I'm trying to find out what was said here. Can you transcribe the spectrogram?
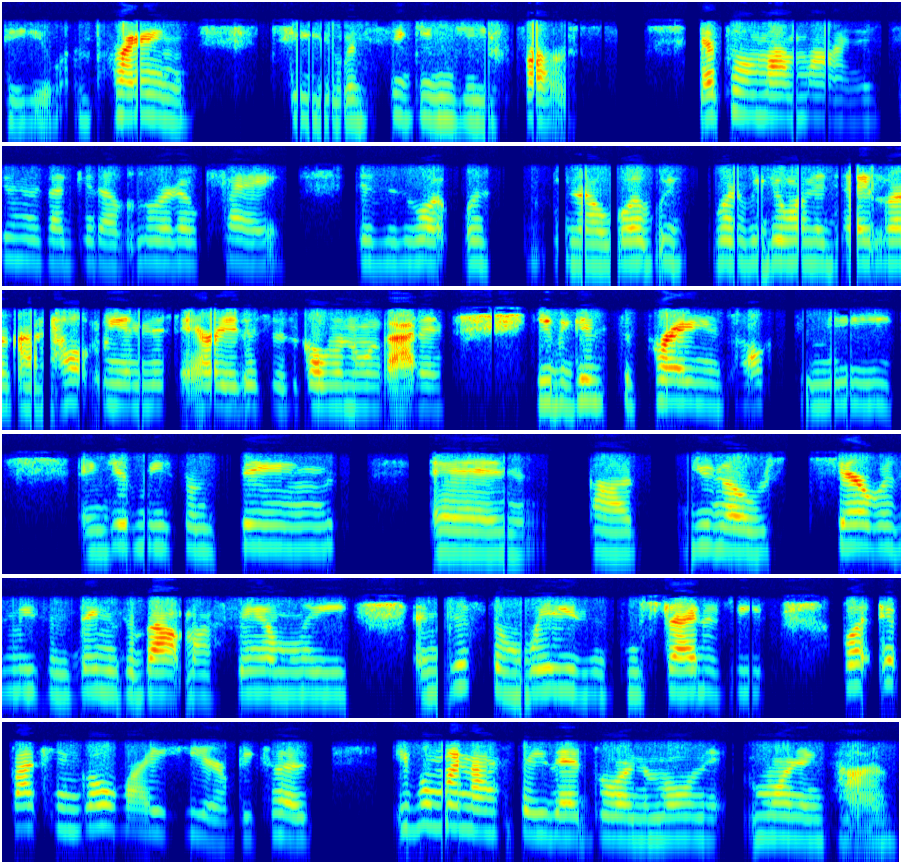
to you and praying to you and seeking ye first. That's on my mind. As soon as I get up, Lord, okay, this is what was you know, what we what are we doing today, Lord God, help me in this area. This is going on, God. And he begins to pray and talk to me and give me some things and uh, you know, share with me some things about my family and just some ways and some strategies. But if I can go right here, because even when I say that during the morning morning time,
